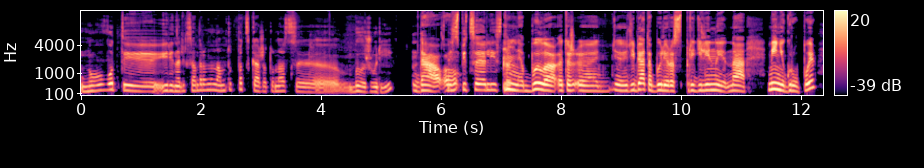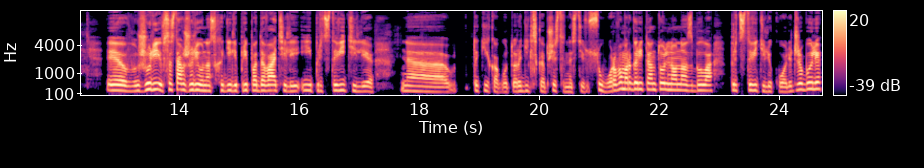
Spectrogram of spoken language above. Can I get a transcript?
Ну вот и Ирина Александровна нам тут подскажет. У нас э, было жюри, Да, э, специалистов. было, это э, ребята были распределены на мини-группы. Э, В, жюри, в состав жюри у нас входили преподаватели и представители такие как вот родительской общественности Суворова Маргарита Анатольевна у нас была, представители колледжа были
